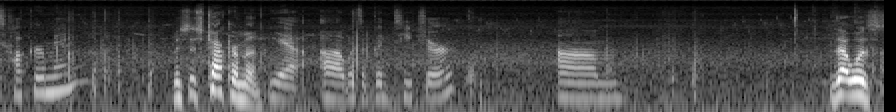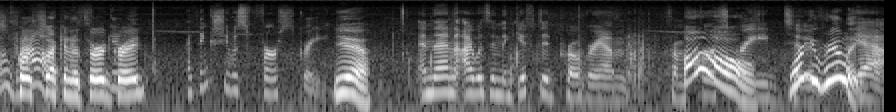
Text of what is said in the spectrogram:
Tuckerman. Mrs. Tuckerman. Yeah, uh, was a good teacher. Um, That was Oh, first, wow. second, or third grade? I think she was first grade. Yeah. And then I was in the gifted program from Oh, first grade to were you really? Yeah,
